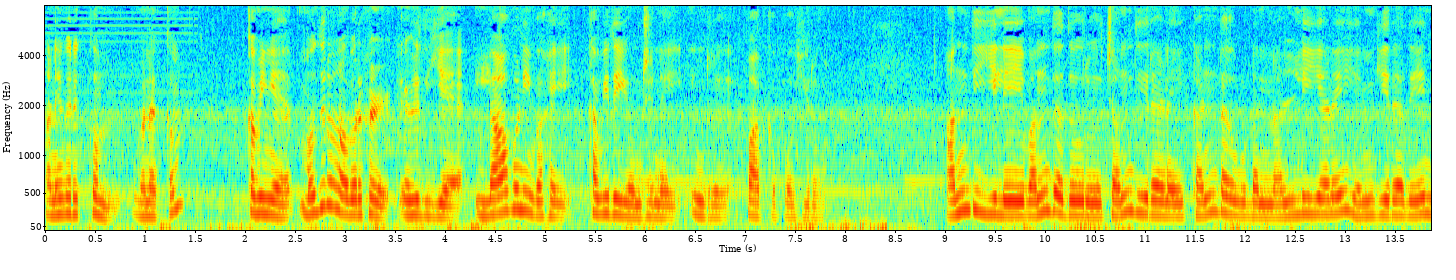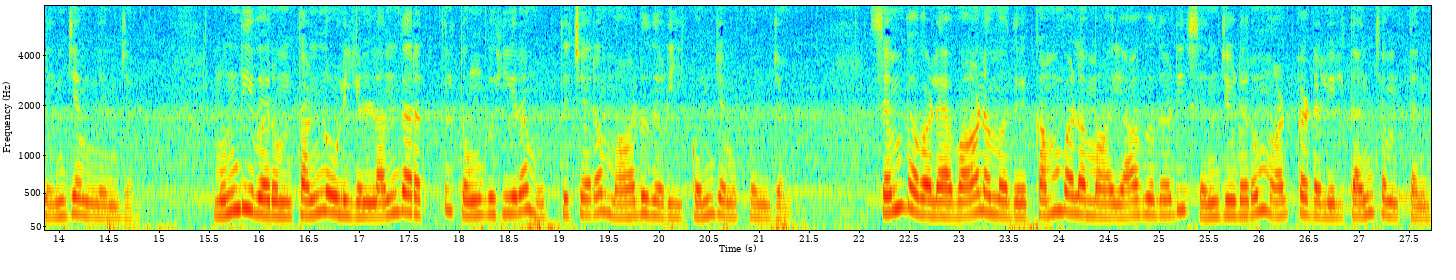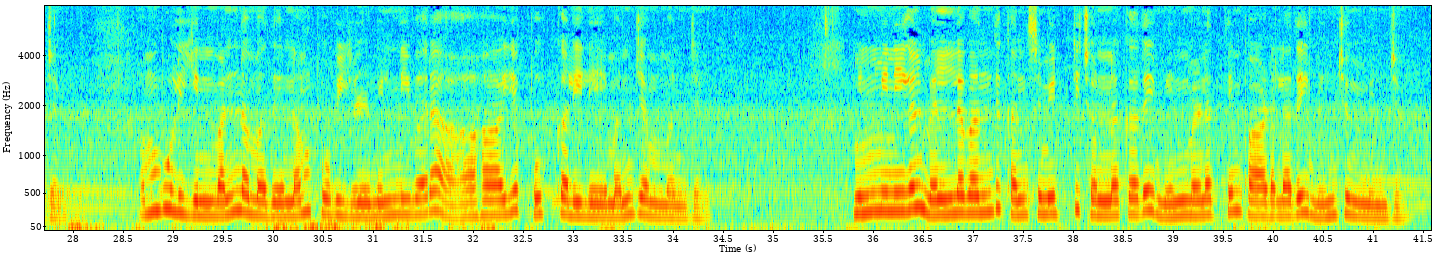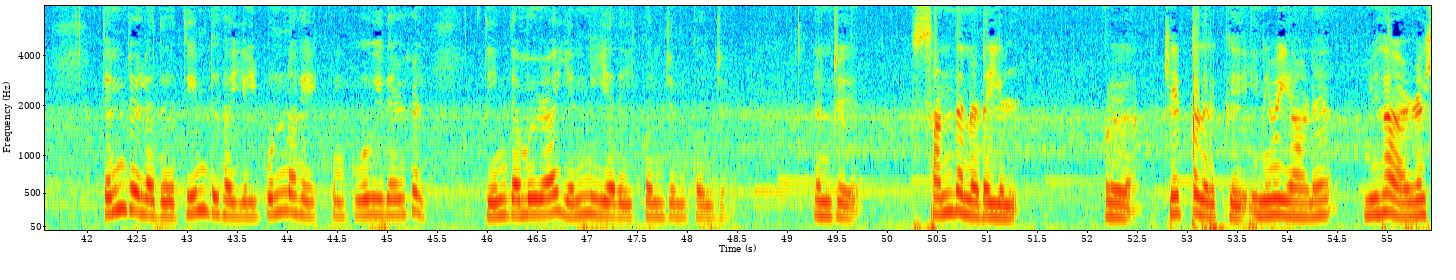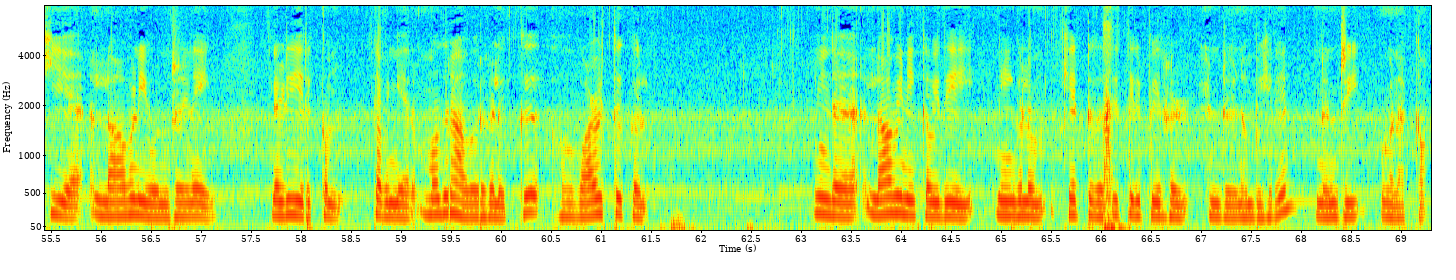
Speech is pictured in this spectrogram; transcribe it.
அனைவருக்கும் வணக்கம். கவிஞர் மதுரா அவர்கள் எழுதிய லாவணி வகை கவிதையொன்றினை இன்று பார்க்க போகிறோம். அந்தியிலே வந்ததொரு சந்திரனை கண்டவுடன் அள்ளியனை என்கிறதே நெஞ்சம் நெஞ்சம். முந்தி வரும் தன்னொழிகள் அந்தரத்தில் தொங்குகிற முத்துச்சரம் மாடுதடி கொஞ்சம் கொஞ்சம். செம்பவள வானமது கம்பளமாயாகுதடி செஞ்சுடரும் ஆழ்கடலில் தஞ்சம் தஞ்சம். அம்புலியின் வண்ணமது நம் புவியில் மின்னிவர ஆகாய பூக்களிலே மஞ்சம் மஞ்சம். மின்மினிகள் மெல்ல வந்து கன்சுமிட்டி சொன்ன கதை மின்மணத்தின் பாடலதை மிஞ்சும் மிஞ்சும். தென்றலது தீண்டுகையில் புன்னகைக்கும் பூவிதழ்கள் தீந்தமிழாய் எண்ணியதை கொஞ்சம் கொஞ்சம். என்று சந்தனடையில் ஒரு கேட்பதற்கு இனிமையான மிக அழகிய லாவணி ஒன்றினை எழுதியிருக்கும் கவிஞர் மதுரா அவர்களுக்கு வாழ்த்துக்கள். இந்த லாவினி கவிதையை நீங்களும் கேட்டு ரசித்திருப்பீர்கள் என்று நம்புகிறேன். நன்றி வணக்கம்.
